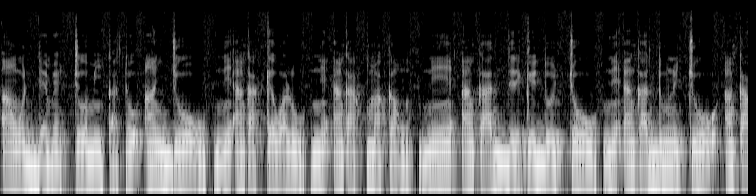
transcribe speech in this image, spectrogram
anw dɛmɛ cogo min ka to an jogow ni an ka kɛwalew ni an ka kumakanw ni an ka derekedo cogow ni an ka dumuni cogow an ka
